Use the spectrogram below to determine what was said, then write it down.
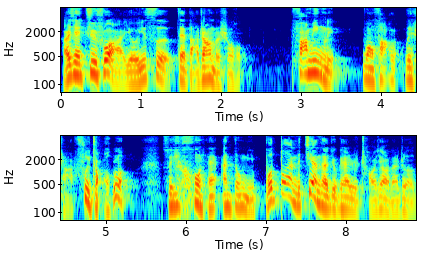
而且据说啊，有一次在打仗的时候，发命令忘发了，为啥？睡着了。所以后来安东尼不断的见他就开始嘲笑他这个。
